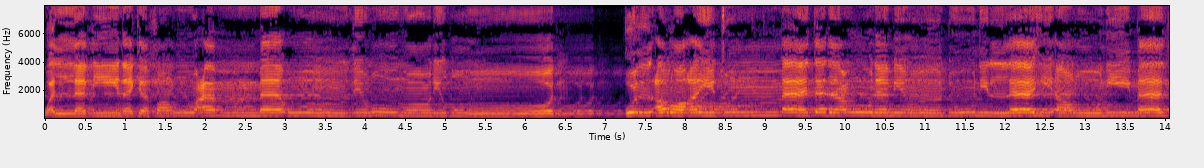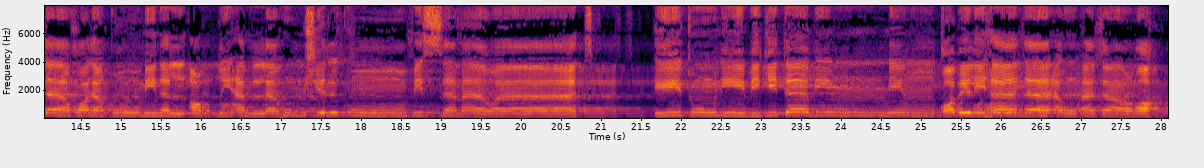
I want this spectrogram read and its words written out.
والذين كفروا عما أنذروا معرضون. قل أرأيتم ما تدعون من دون الله؟ أروني ماذا خلقوا من الأرض أم لهم شرك في السماوات؟ ايتوني بكتاب من قبل هذا أو أثاره.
